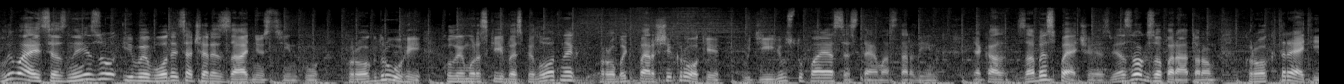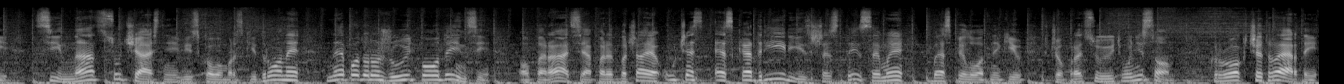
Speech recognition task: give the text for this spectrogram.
Вливається знизу і виводиться через задню стінку. Крок другий, коли морський безпілотник робить перші кроки. В дію вступає система Starlink, яка забезпечує зв'язок з оператором. Крок третій. Ці надсучасні військово-морські дрони не подорожують поодинці. Операція передбачає участь ескадрілі з 6-7 безпілотників, що працюють в унісон. Крок четвертий.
